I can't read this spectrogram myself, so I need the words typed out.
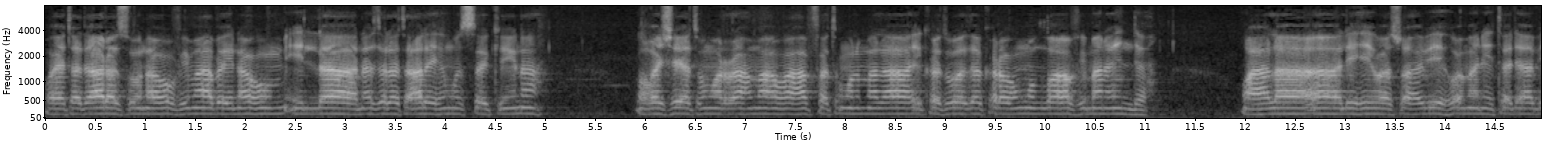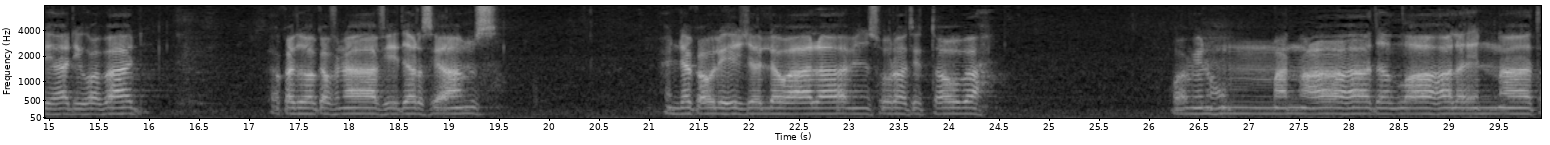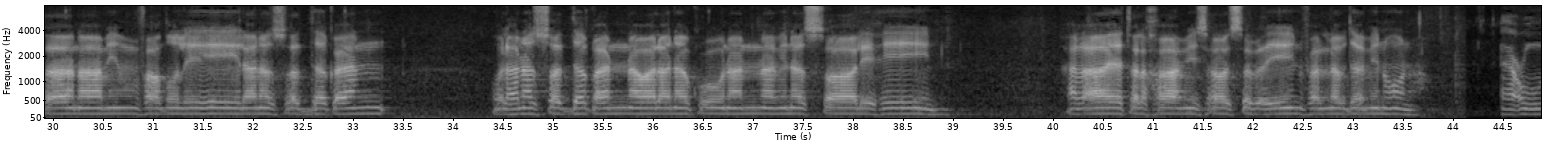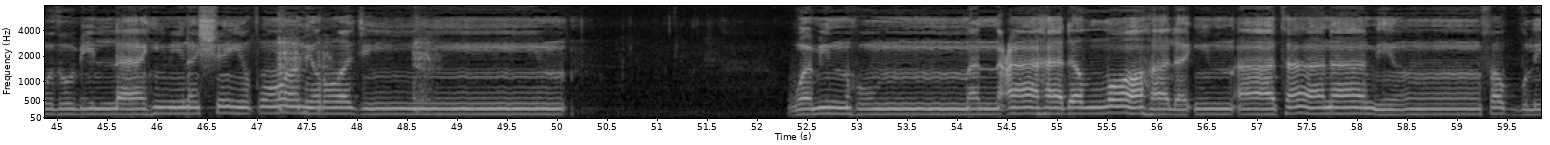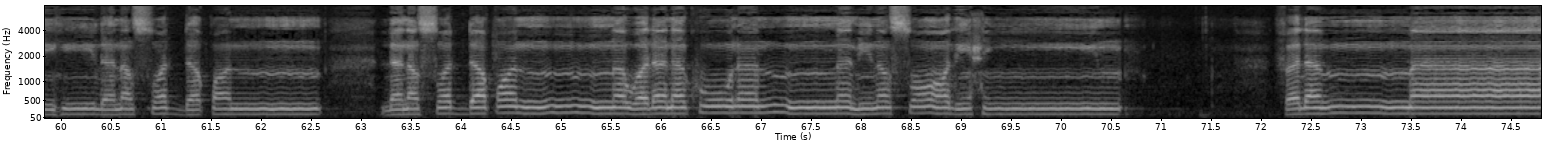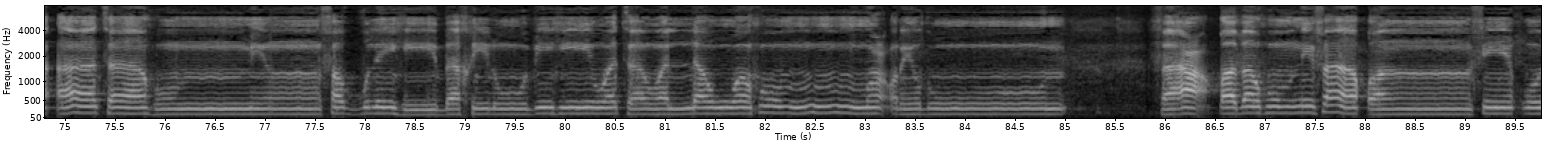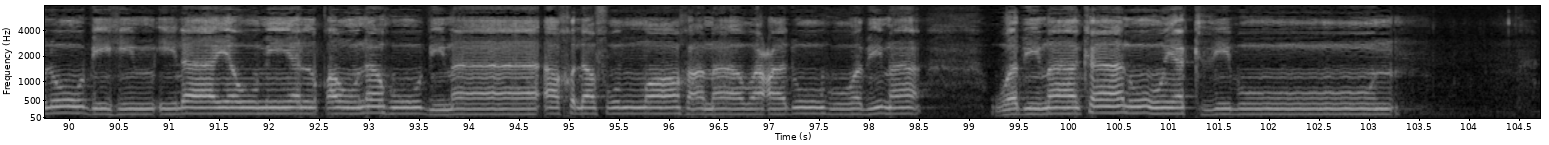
ويتدارسونه فيما بينهم إلا نزلت عليهم السكينة وغشيتهم الرحمة وحفتهم الملائكة وذكرهم الله في من عنده وعلى آله وصحبه ومن اهتدى بهديه وبعد. فقد وقفنا في درس أمس عند قوله جل وعلا من سورة التوبة ومنهم من عاهد الله لئن آتانا من فضله لنصدقن ولنصدقن ولنكونن من الصالحين. الآية الخامسة والسبعين فلنبدأ من هنا. أعوذ بالله من الشيطان الرجيم. ومنهم من عاهد الله لئن آتانا من فضله لنصدقن لنصدقن ولنكونن من الصالحين. فلما آتاهم من فضله بخلوا به وتولوا وهم معرضون فأعقبهم نفاقا في قلوبهم إلى يوم يلقونه بما أخلفوا الله ما وعدوه وبما وبما كانوا يكذبون.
